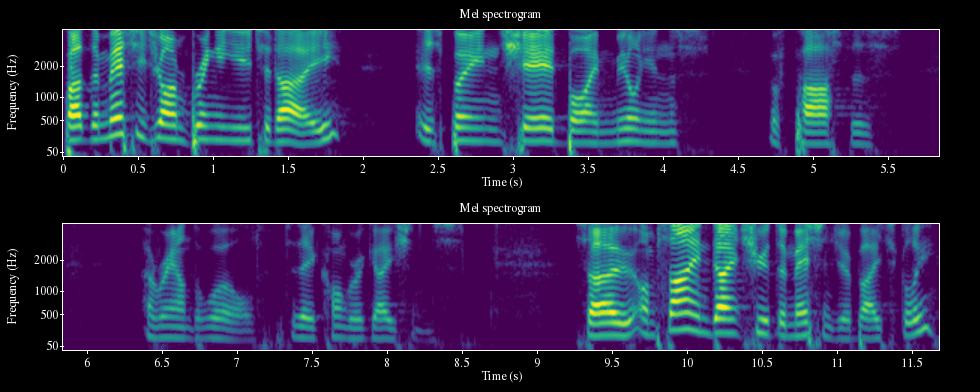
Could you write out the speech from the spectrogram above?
but the message I'm bringing you today is being shared by millions of pastors around the world to their congregations. So I'm saying don't shoot the messenger, basically.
